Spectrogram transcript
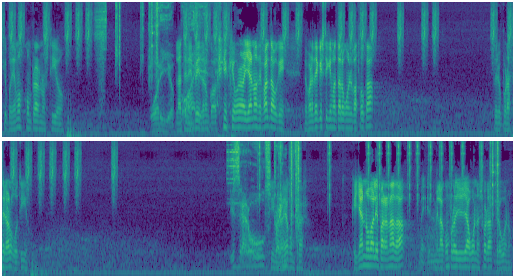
Que podíamos comprarnos, tío. What La TNP, tronco. Que, que bueno, ya no hace falta porque me parece que este hay que matarlo con el bazooka. Pero por hacer algo, tío. Sí, me la voy a comprar. Que ya no vale para nada. Me, me la compro yo ya a buenas horas, pero bueno.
